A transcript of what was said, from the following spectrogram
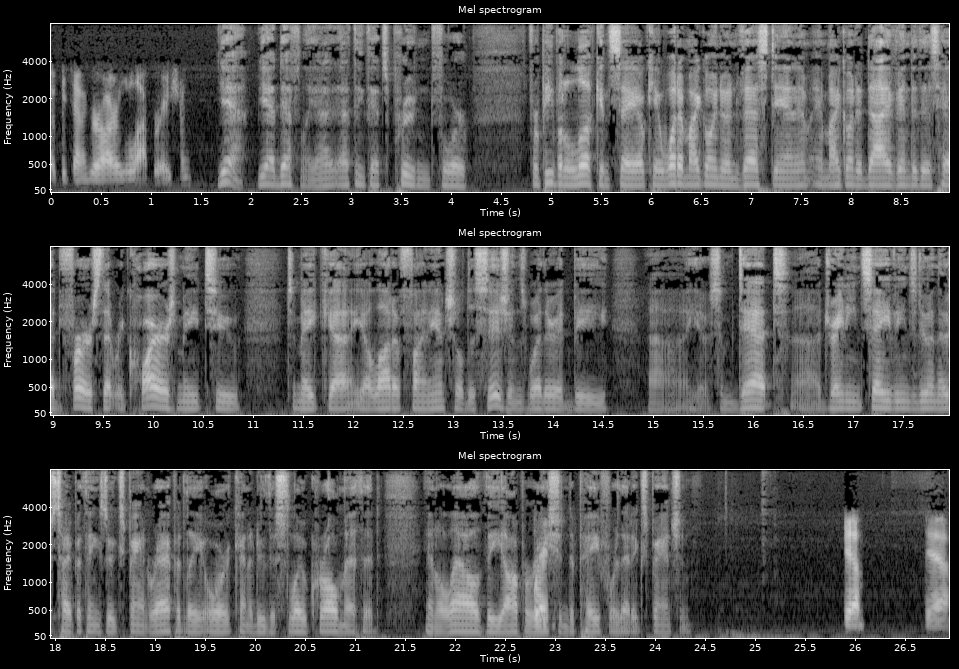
as we kind of grow our little operation. Yeah, yeah, definitely. I, I think that's prudent for for people to look and say, okay, what am I going to invest in? Am, am I going to dive into this head first? That requires me to to make uh, you know, a lot of financial decisions, whether it be uh, you know some debt, uh, draining savings, doing those type of things to expand rapidly, or kind of do the slow crawl method and allow the operation to pay for that expansion. Yeah, yeah,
